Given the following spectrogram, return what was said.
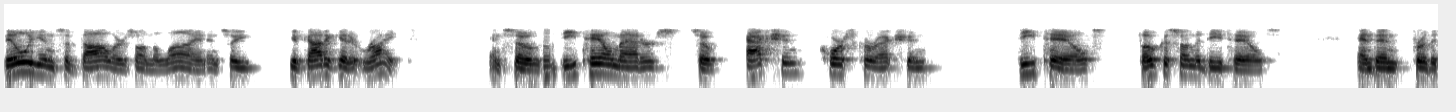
billions of dollars on the line. And so you, you've got to get it right. And so mm-hmm. detail matters. So action, course correction, details, focus on the details, and then for the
